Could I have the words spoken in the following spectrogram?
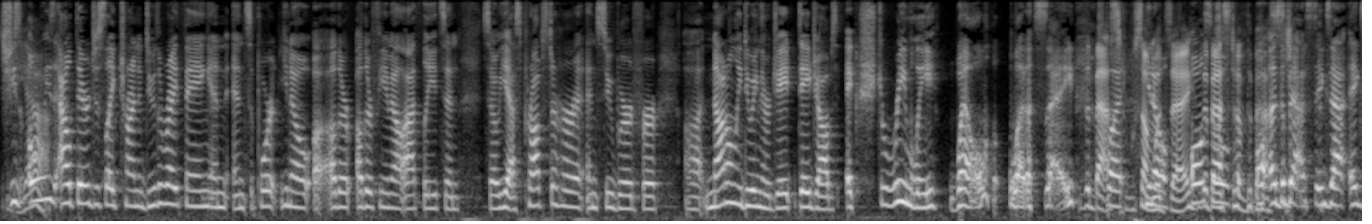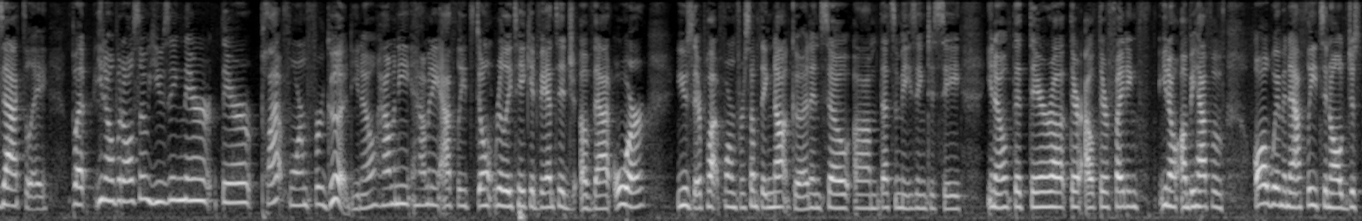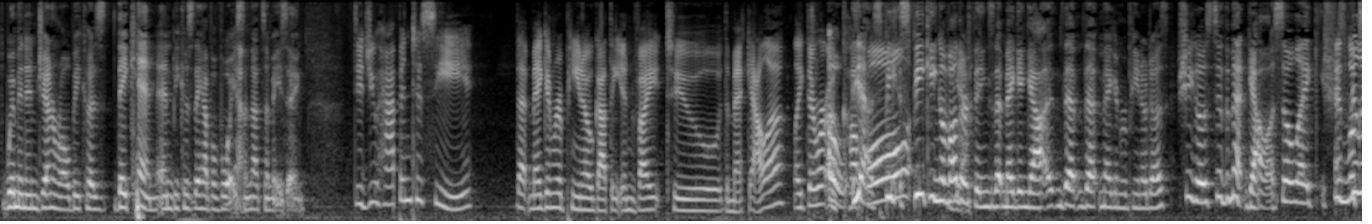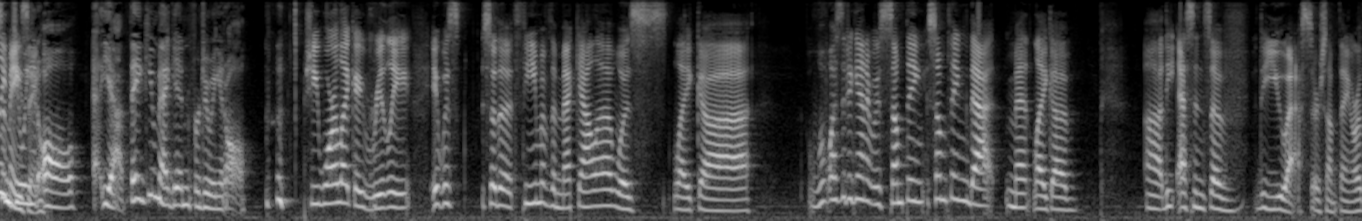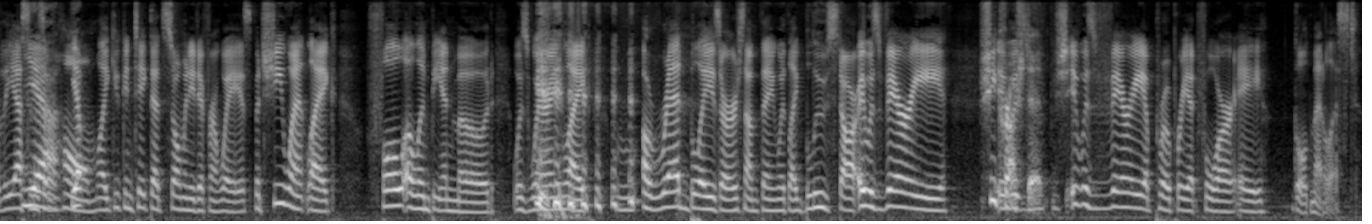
she's Yeah. always out there just like trying to do the right thing and and support you know uh, other other female athletes. And so, yes, props to her and Sue Bird for uh, not only doing their j- day jobs extremely well, let us say The best, but, some you know, would say. The best of the uh, best. the best, exact, exactly but you know but also using their their platform for good you know? How many how many athletes don't really take advantage of that or use their platform for something not good? And so um, that's amazing to see you know that they're uh, they're out there fighting you know on behalf of all women athletes and all just women in general because they can and because they have a voice Yeah. and that's amazing. Did you happen to see that Megan Rapinoe got the invite to the Met Gala? Like there were a Oh couple. yeah. Spe- speaking of other Yeah. things that Megan Ga- that that Megan Rapinoe does, she goes to the Met Gala. So like she's And really doing it all. Yeah. Thank you, Megan, for doing it all. She wore like a really it was so the theme of the Met Gala was like uh what was it again? It was something something that meant like a uh the essence of the US or something or the essence Yeah, of home. yep. Like you can take that so many different ways, but she went like full Olympian mode was wearing like a red blazer or something with like blue star. It was very She crushed it. was, it. was very appropriate for a gold medalist.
